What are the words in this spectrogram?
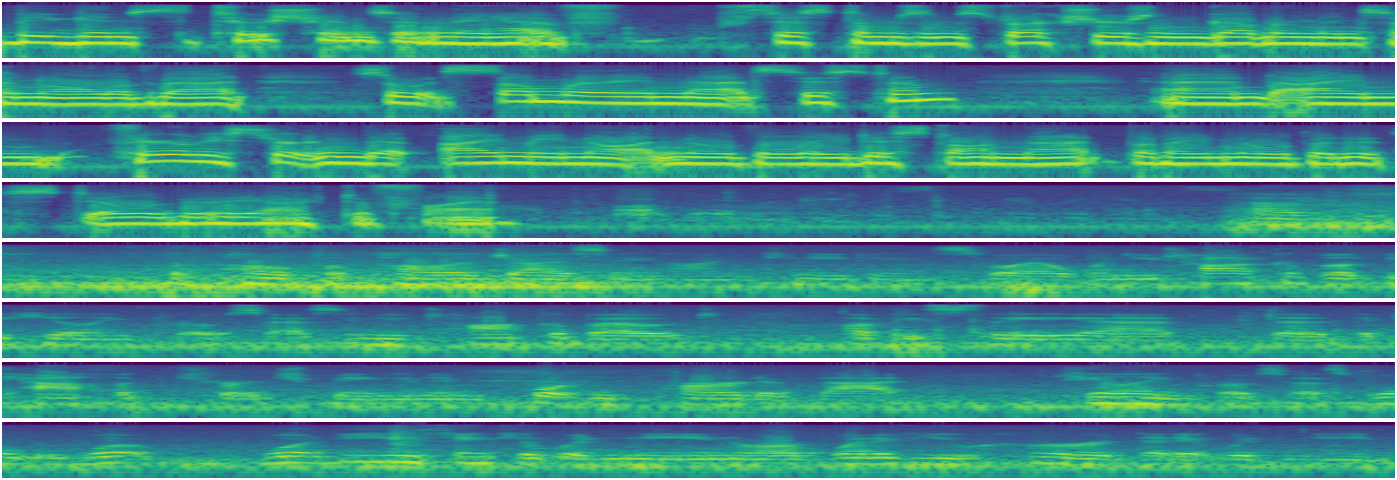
big institutions and they have systems and structures and governments and all of that. So it's somewhere in that system. And I'm fairly certain that I may not know the latest on that, but I know that it's still a very active file. What would be the significance of the Pope apologizing on Canadian soil? When you talk about the healing process and you talk about obviously uh, the the Catholic Church being an important part of that healing process, what what what do you think it would mean, or what have you heard that it would mean?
